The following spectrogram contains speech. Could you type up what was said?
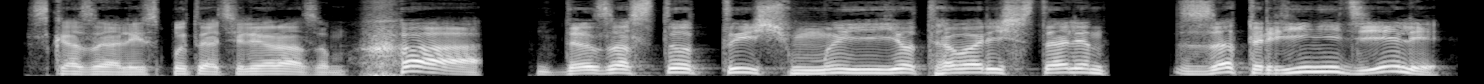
— сказали испытатели разом. «Ха! Да за сто тысяч мы ее, товарищ Сталин, за три недели!»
